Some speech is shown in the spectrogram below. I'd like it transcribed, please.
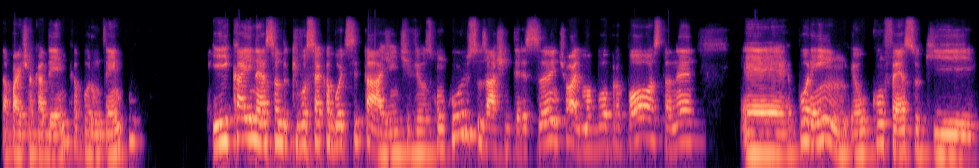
da parte acadêmica por um tempo, e caí nessa do que você acabou de citar, a gente vê os concursos, acha interessante, olha, uma boa proposta, né, é, porém, eu confesso que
